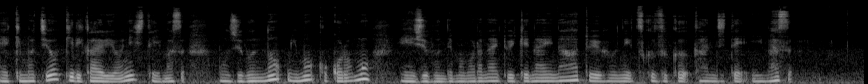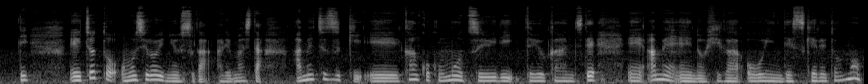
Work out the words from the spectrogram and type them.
えー、気持ちを切り替えるようにしています。もう自分の身も心も、え、自分で守らないといけないなというふうにつくづく感じています。で、えー、ちょっと面白いニュースがありました。雨続き、えー、韓国も梅雨入りという感じで、えー、雨の日が多いんですけれども、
